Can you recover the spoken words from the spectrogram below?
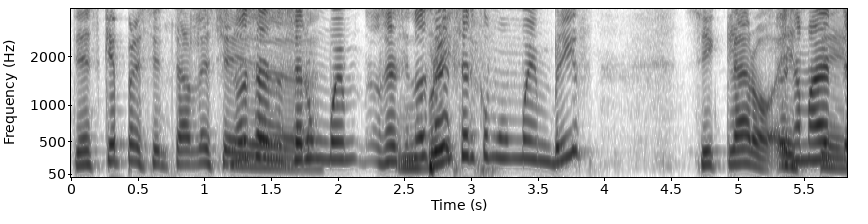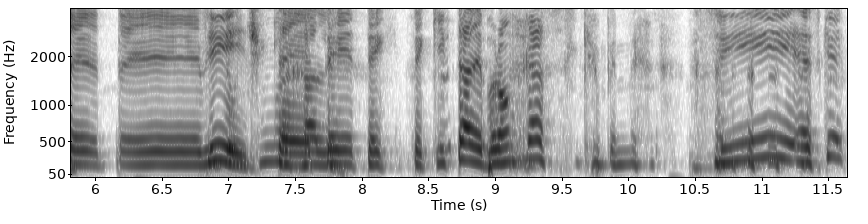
tienes que presentarles... Si no sabes hacer un buen. O sea, si no sabes hacer como un buen brief, Sí, claro. esa este, madre te, te evita Sí, un chingo de te, jale. te, te- te quita de broncas. Qué pendeja. Sí, es que...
